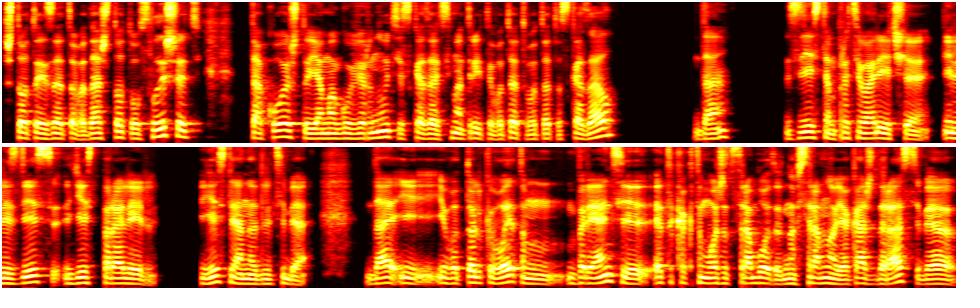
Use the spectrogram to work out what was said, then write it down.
что-то из этого, да, что-то услышать такое, что я могу вернуть и сказать, смотри, ты вот это, вот это сказал, да, здесь там противоречие, или здесь есть параллель, есть ли она для тебя? Да, и, и вот только в этом варианте это как-то может сработать, но все равно я каждый раз себя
